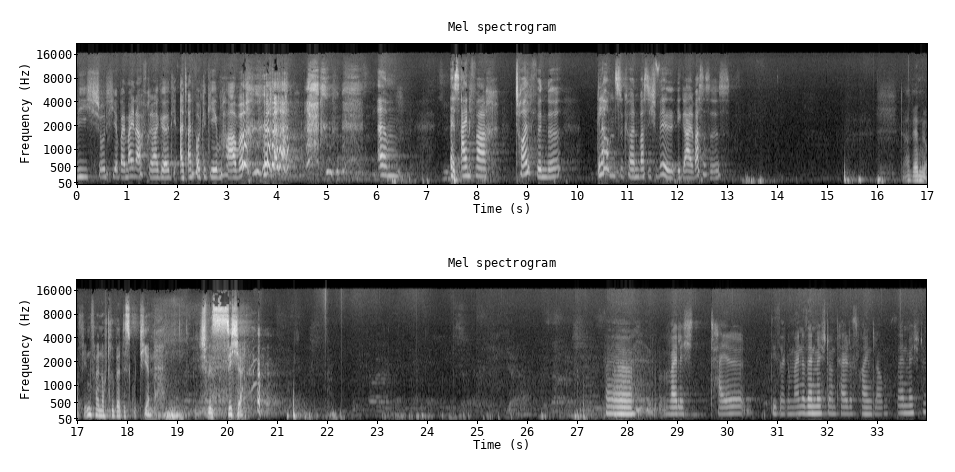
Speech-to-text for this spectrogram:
wie ich schon hier bei meiner Frage die, als Antwort gegeben habe, ähm, es einfach toll finde, glauben zu können, was ich will, egal was es ist. Da werden wir auf jeden Fall noch drüber diskutieren. Ich bin sicher. Äh, weil ich Teil dieser Gemeinde sein möchte und Teil des freien Glaubens sein möchte?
